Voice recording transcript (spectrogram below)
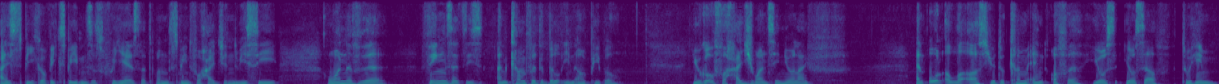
I speak of experiences for years that one's been for Hajj, and we see one of the things that is uncomfortable in our people. You go for Hajj once in your life, and all Allah asks you to come and offer your, yourself to Him.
